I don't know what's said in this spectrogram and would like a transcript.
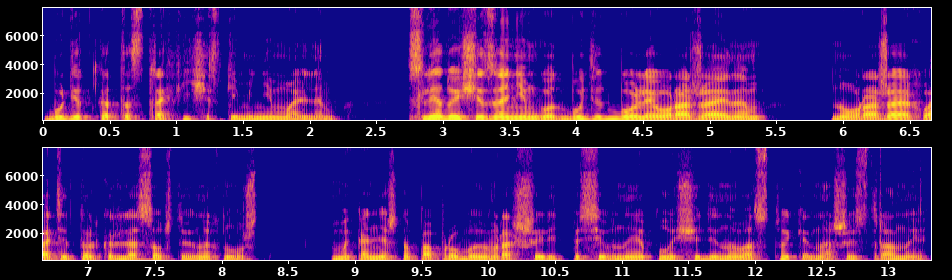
будет катастрофически минимальным. Следующий за ним год будет более урожайным» Но урожая хватит только для собственных нужд. Мы, конечно, попробуем расширить посевные площади на востоке нашей страны.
